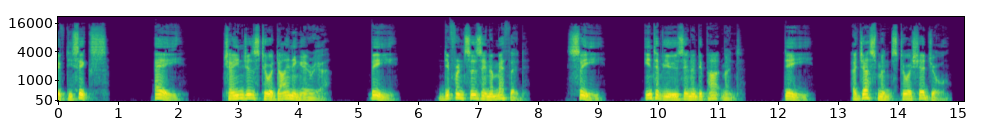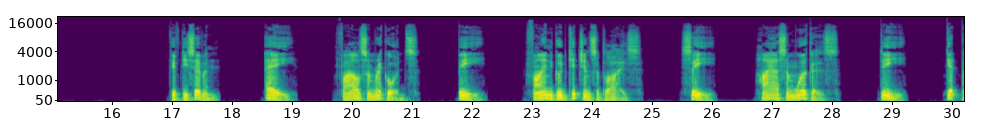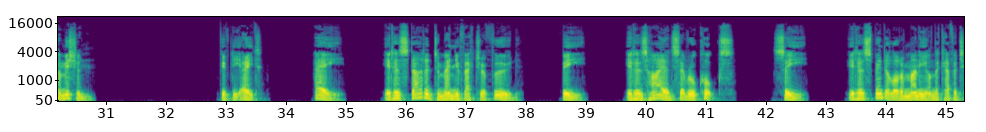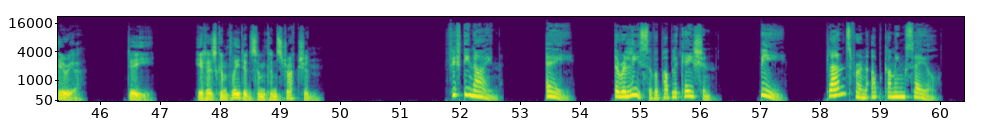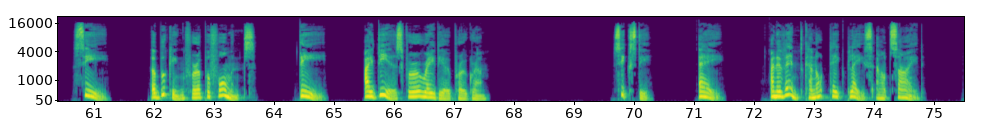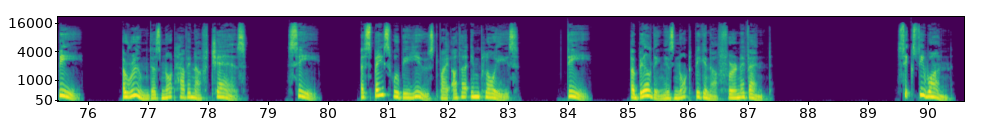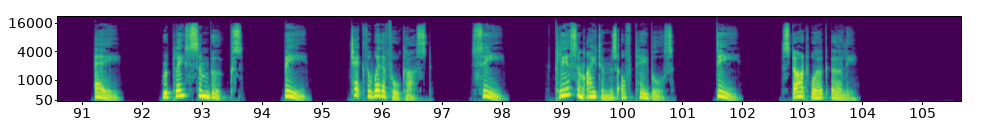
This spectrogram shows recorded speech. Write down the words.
56. A. Changes to a dining area. B. Differences in a method. C. Interviews in a department. D. Adjustments to a schedule. 57. A. File some records. B. Find good kitchen supplies. C. Hire some workers. D. Get permission. 58. A. It has started to manufacture food. B. It has hired several cooks. C. It has spent a lot of money on the cafeteria. D. It has completed some construction. 59. A. The release of a publication. B. Plans for an upcoming sale. C. A booking for a performance. D. Ideas for a radio program. 60. A. An event cannot take place outside. B. A room does not have enough chairs. C. A space will be used by other employees. D. A building is not big enough for an event. 61. A. Replace some books. B. Check the weather forecast. C. Clear some items off tables. D. Start work early.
